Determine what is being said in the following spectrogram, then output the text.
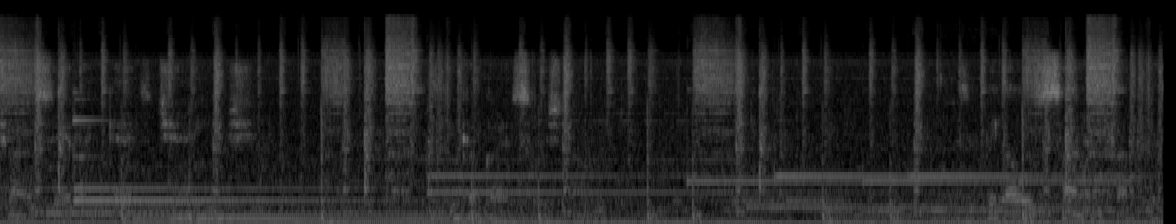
Trying to see if I can get it to change. I think I've got it switched on. There's a big old sun in front of us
